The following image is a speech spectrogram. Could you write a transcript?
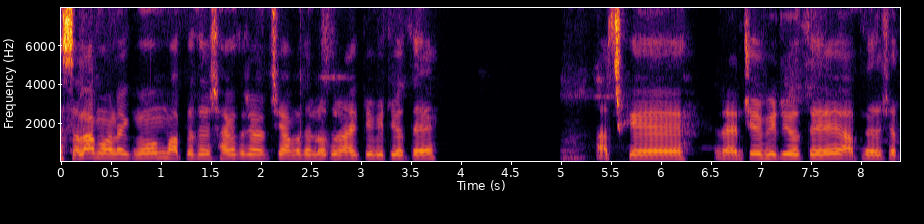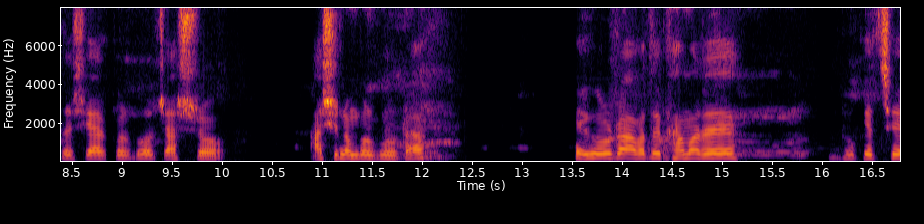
আসসালামু আলাইকুম, আপনাদের স্বাগত জানাচ্ছি আমাদের নতুন আরেকটি ভিডিওতে। আজকে র্যাঞ্চের ভিডিওতে আপনাদের সাথে শেয়ার করব চারশো আশি নম্বর গরুটা। এই গরুটা আমাদের খামারে ঢুকেছে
